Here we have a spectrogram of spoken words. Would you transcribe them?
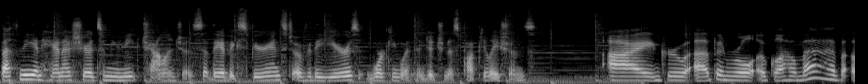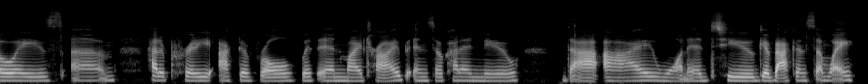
Bethany and Hannah shared some unique challenges that they have experienced over the years working with Indigenous populations. I grew up in rural Oklahoma, have always um, had a pretty active role within my tribe, and so kind of knew that I wanted to give back in some way.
